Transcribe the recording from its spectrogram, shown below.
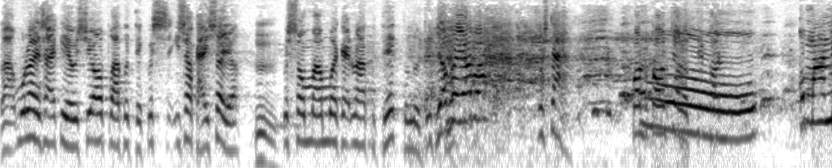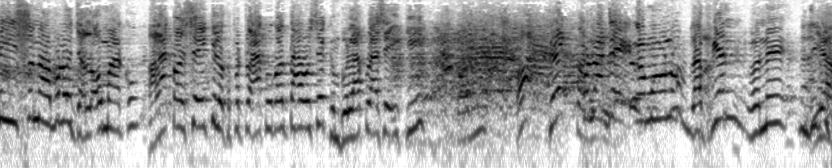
Lah mulai saiki ya wis apa aku Dik wis iso gak iso ya. Hmm. Wis omamu kekno aku Dik ngono Dik. Ya apa ya apa? Wis ta. Kon kanca lho, Dik, kon. Oh, Kok manisen apa lo jaluk omahku? Alah kon sik iki lho kepethuk aku kon tau sik gembul aku lak sik iki. Kon. Oh, Dik, kon dek ngomong ngono. Lah biyen ngene? Iya.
